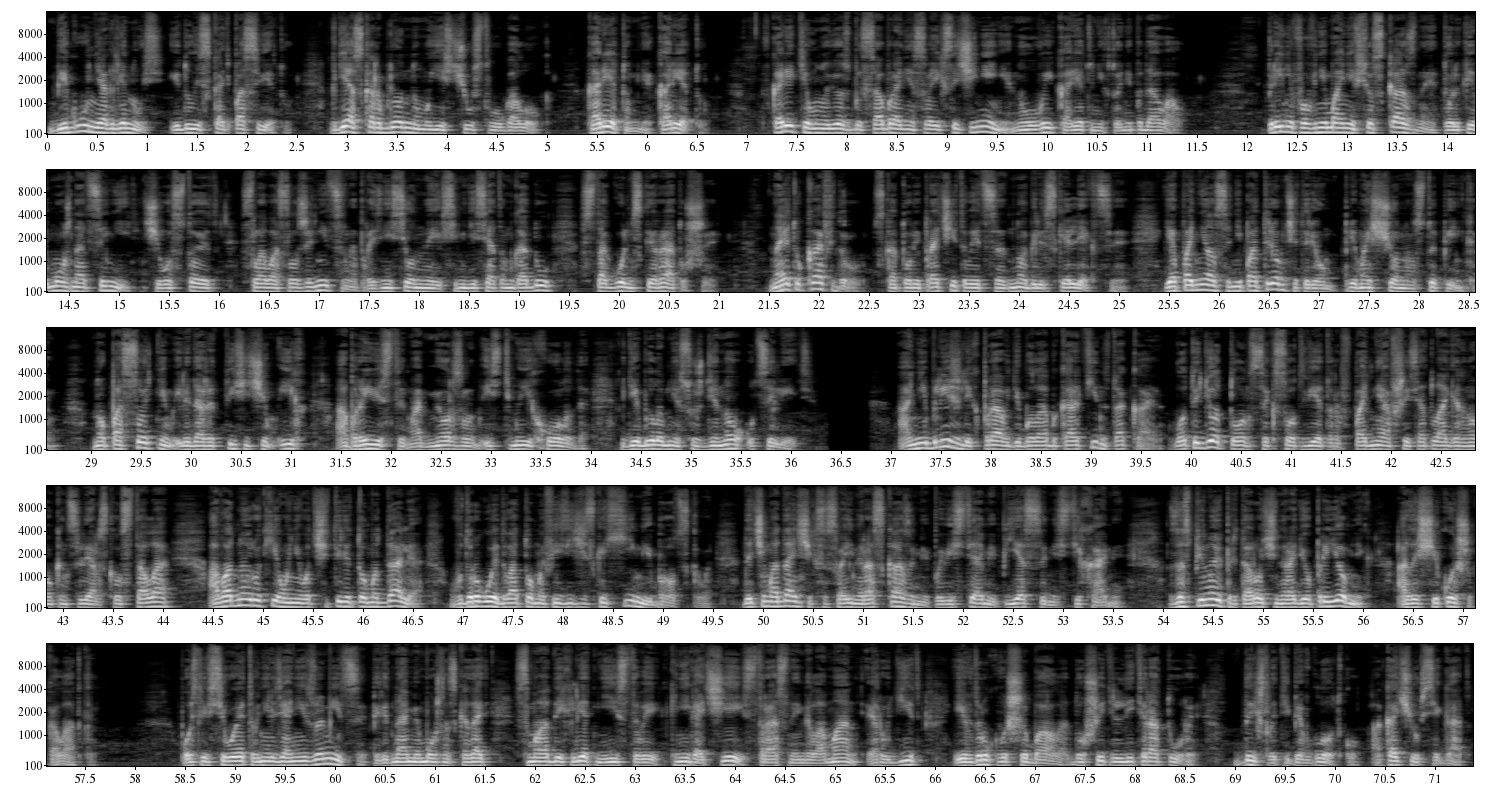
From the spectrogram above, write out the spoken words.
«Бегу, не оглянусь, иду искать по свету где оскорбленному есть чувство уголок. Карету мне, карету. В карете он увез бы собрание своих сочинений, но, увы, карету никто не подавал. Приняв во внимание все сказанное, только и можно оценить, чего стоят слова Солженицына, произнесенные в 70-м году в Стокгольмской ратуше. На эту кафедру, с которой прочитывается Нобелевская лекция, я поднялся не по трем-четырем примощенным ступенькам, но по сотням или даже тысячам их, обрывистым, обмерзлым из тьмы и холода, где было мне суждено уцелеть. А не ближе ли к правде была бы картина такая? Вот идет он, сексот ветров, поднявшись от лагерного канцелярского стола, а в одной руке у него четыре тома Даля, в другой два тома физической химии Бродского, да чемоданчик со своими рассказами, повестями, пьесами, стихами. За спиной приторочен радиоприемник, а за щекой шоколадка. После всего этого нельзя не изумиться. Перед нами, можно сказать, с молодых лет неистовый книгачей, страстный меломан, эрудит, и вдруг вышибала, душитель литературы, дышло тебе в глотку, окочурься, гад.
